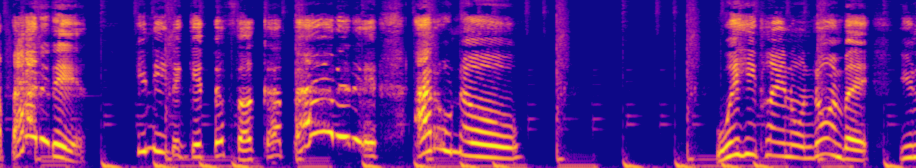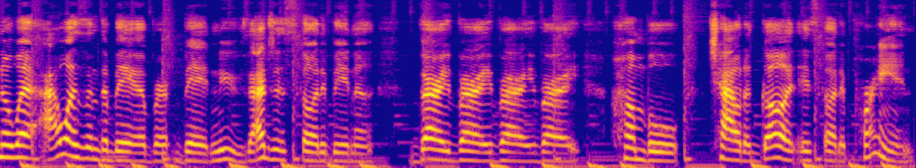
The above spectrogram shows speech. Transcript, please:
up out of there. He need to get the fuck up out of there. I don't know what he planned on doing, but you know what? I wasn't the bad bad news. I just started being a very, very, very, very humble child of God and started praying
